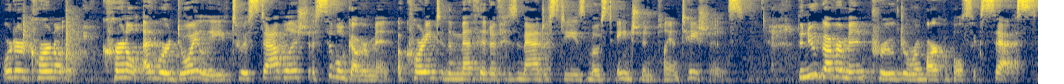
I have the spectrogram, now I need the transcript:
ordered Colonel, Colonel Edward D'Oyly to establish a civil government according to the method of His Majesty's most ancient plantations. The new government proved a remarkable success,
